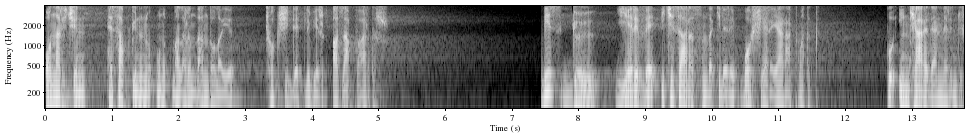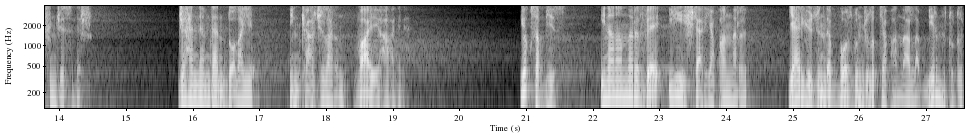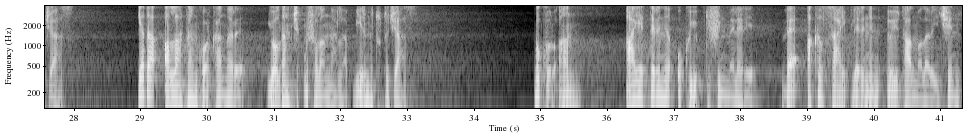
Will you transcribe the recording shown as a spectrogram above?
onlar için hesap gününü unutmalarından dolayı çok şiddetli bir azap vardır. Biz göğü, yeri ve ikisi arasındakileri boş yere yaratmadık. Bu inkar edenlerin düşüncesidir. Cehennemden dolayı inkarcıların vay haline. Yoksa biz inananları ve iyi işler yapanları yeryüzünde bozgunculuk yapanlarla bir mi tutacağız? Ya da Allah'tan korkanları yoldan çıkmış olanlarla bir mi tutacağız? Bu Kur'an, ayetlerini okuyup düşünmeleri ve akıl sahiplerinin öğüt almaları için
